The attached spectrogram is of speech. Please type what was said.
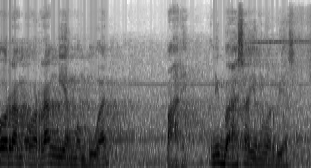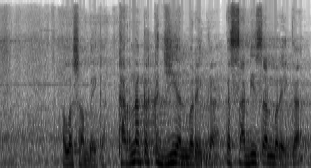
orang-orang yang membuat parit. Ini bahasa yang luar biasa. Allah sampaikan. Karena kekejian mereka kesadisan mereka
